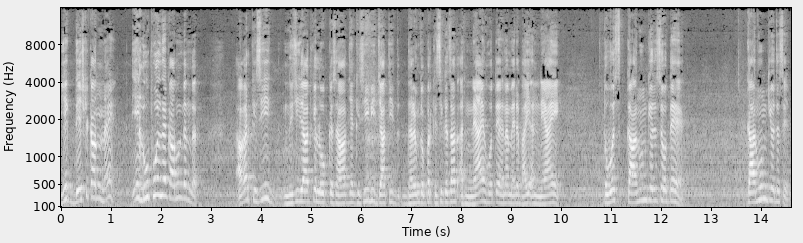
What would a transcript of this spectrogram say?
ये देश के कानून है। ये लूप होल है कानून के अंदर। अगर किसी निजी जात के लोग के साथ या किसी भी जाति, धर्म के ऊपर किसी के साथ अन्याय होते हैं ना, मेरे भाई, अन्याय तो वो इस कानून की वजह से होते हैं। कानून की वजह से।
